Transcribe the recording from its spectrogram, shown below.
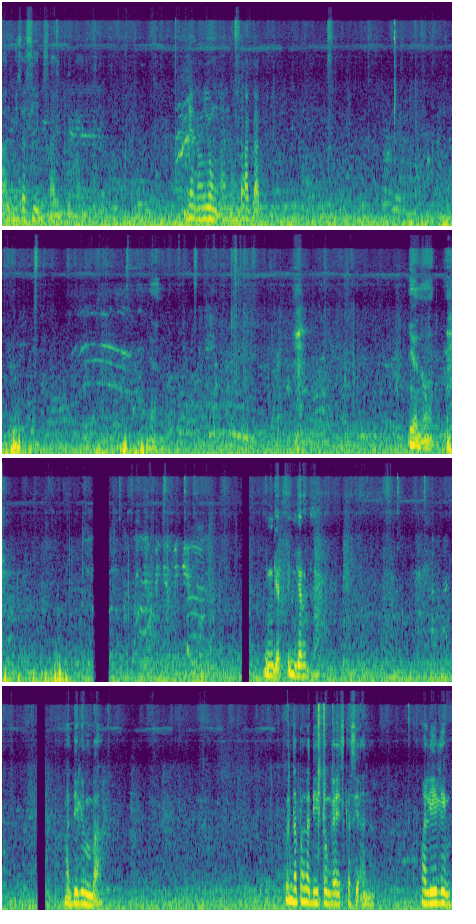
Dadaan mi sa seaside. Yan o yung ano, dagat. Yan. Yan o. Finger, finger daw. Madilim ba? Ganda pala dito guys kasi ano, malilim.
